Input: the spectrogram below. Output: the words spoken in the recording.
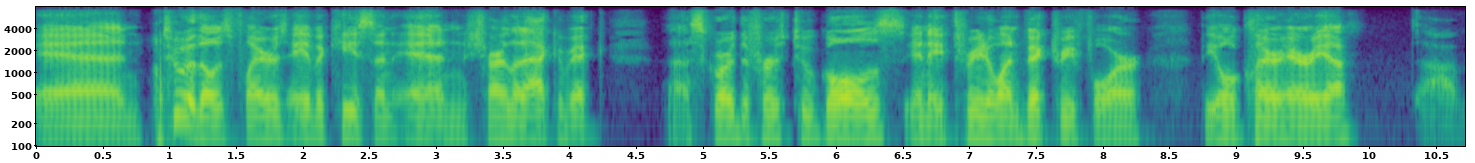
And two of those players, Ava Keeson and Charlotte Akravic, uh, scored the first two goals in a three to one victory for the Eau Claire area. Um,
